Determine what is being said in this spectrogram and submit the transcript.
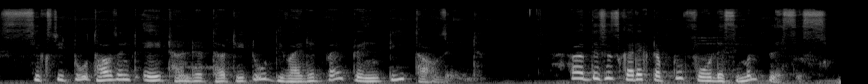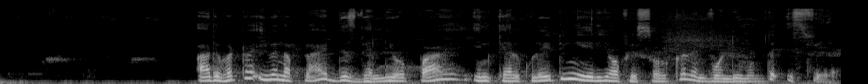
62,832 divided by 20,000. Uh, this is correct up to 4 decimal places. Aryabhatta even applied this value of pi in calculating area of a circle and volume of the sphere.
